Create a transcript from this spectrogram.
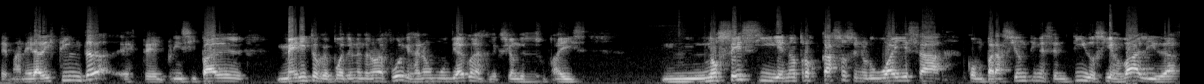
de manera distinta este, el principal mérito que puede tener un entrenador de fútbol, que es ganar un mundial con la selección de su país. No sé si en otros casos en Uruguay esa comparación tiene sentido, si es válida,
